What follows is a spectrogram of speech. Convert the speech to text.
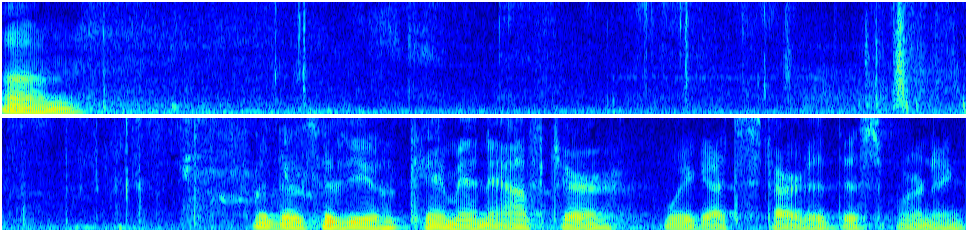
Um, For those of you who came in after we got started this morning,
